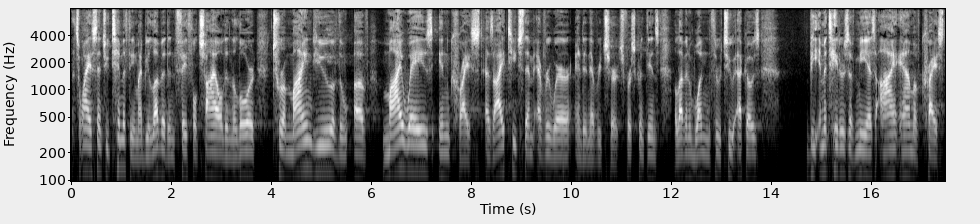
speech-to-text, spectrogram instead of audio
That's why I sent you Timothy, my beloved and faithful child in the Lord, to remind you of, the, of my ways in Christ as I teach them everywhere and in every church. 1 Corinthians 11, 1 through 2 echoes, be imitators of me as I am of Christ.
